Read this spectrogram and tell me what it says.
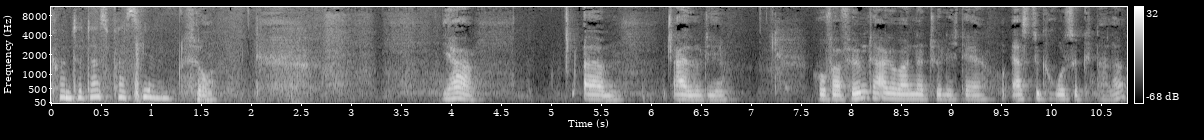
Konnte das passieren? So. Ja. Ähm, also die Hofer Filmtage waren natürlich der erste große Knaller.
